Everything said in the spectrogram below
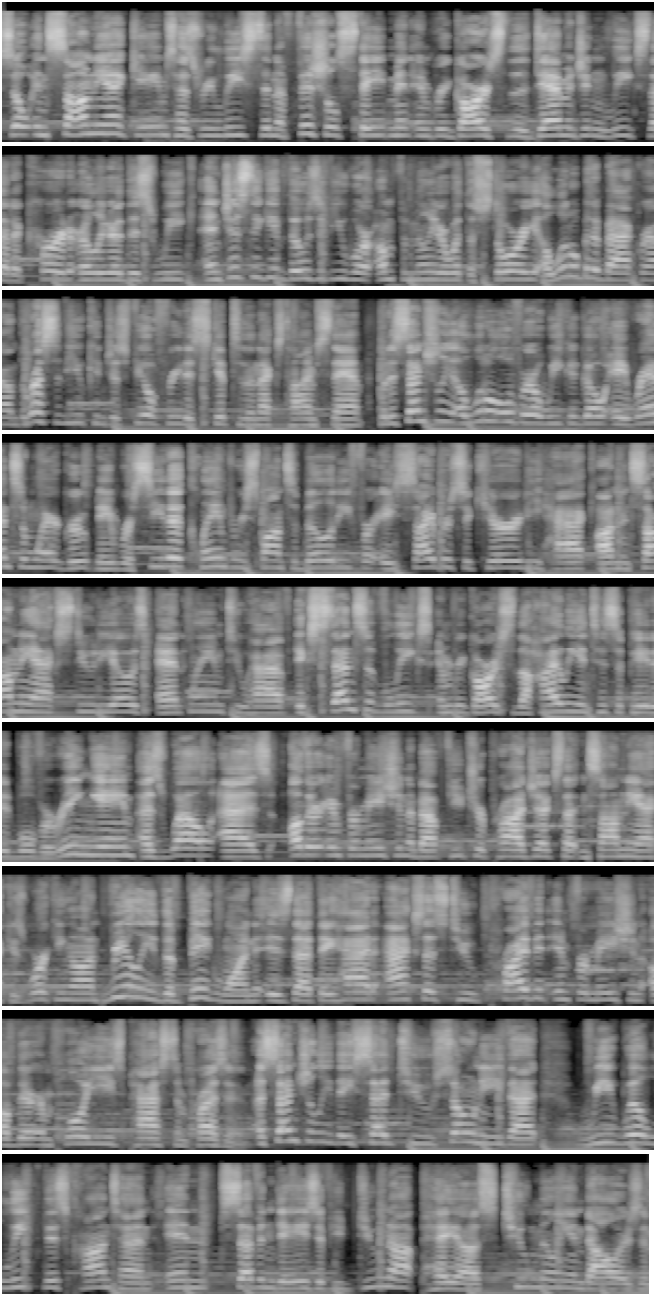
So, Insomniac Games has released an official statement in regards to the damaging leaks that occurred earlier this week. And just to give those of you who are unfamiliar with the story a little bit of background, the rest of you can just feel free to skip to the next timestamp. But essentially, a little over a week ago, a ransomware group named Rhysida claimed responsibility for a cybersecurity hack on Insomniac Studios and claimed to have extensive leaks in regards to the highly anticipated Wolverine game, as well as other information about future projects that Insomniac is working on on. Really, the big one is that they had access to private information of their employees, past and present. Essentially, they said to Sony that we will leak this content in seven days if you do not pay us $2 million in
